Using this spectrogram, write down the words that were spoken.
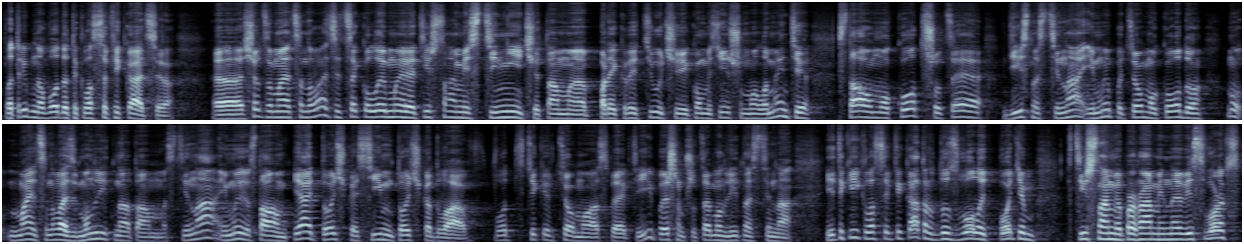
потрібно вводити класифікацію. Е, Що це мається на увазі? Це коли ми ті ж самі стіні, чи там е, перекриттю, чи якомусь іншому елементі ставимо код, що це дійсно стіна, і ми по цьому коду, ну, мається на увазі монолітна там стіна, і ми ставимо 5.7.2. От тільки в цьому аспекті. І пишемо, що це монолітна стіна. І такий класифікатор дозволить потім в тій ж самій програмі Navisworks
